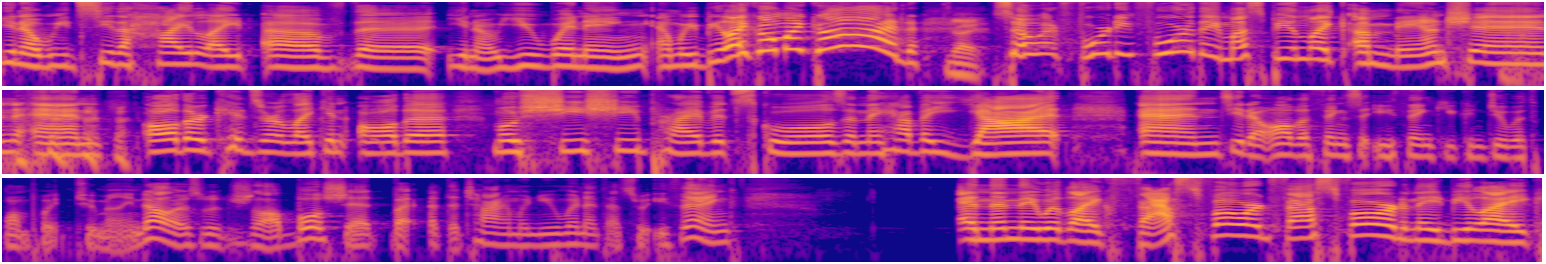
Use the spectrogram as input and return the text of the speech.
you know, we'd see the highlight of the you know you winning, and we'd be like, oh my god, right so at 44, they must be in like a mansion, and all their kids are like in all the most shishi private schools, and they have a yacht, and you know all the things that you think you can do with 1.2 million dollars, which is all bullshit. But at the time when you win it, that's what you think. And then they would like fast forward, fast forward, and they'd be like,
